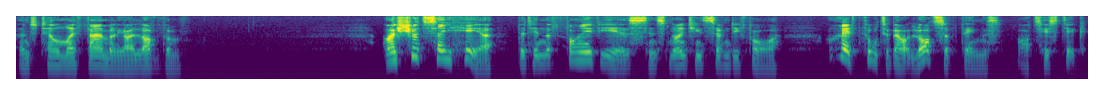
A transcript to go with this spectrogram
and tell my family I love them. I should say here that in the five years since 1974 I had thought about lots of things, artistic,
